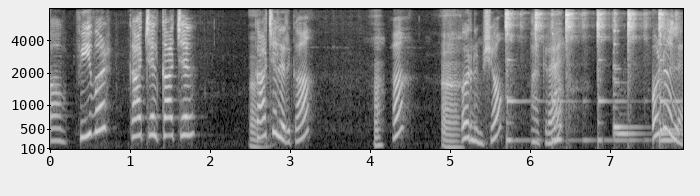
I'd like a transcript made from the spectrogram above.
ஃபீவர் காய்ச்சல் காய்ச்சல். காய்ச்சல் இருக்கா? ஆ? ஒரு நிமிஷம் பார்க்குறேன். ஒன்றும் இல்லை.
